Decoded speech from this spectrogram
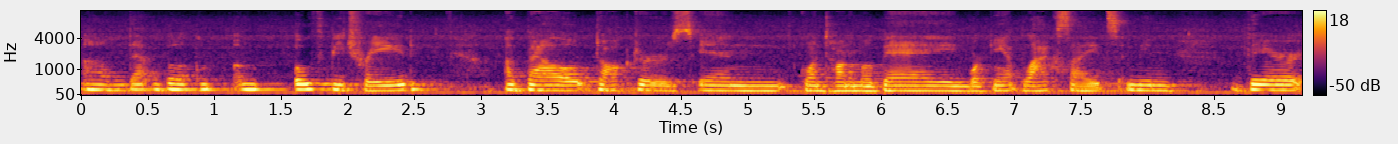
um, that book, um, Oath Betrayed, about doctors in Guantanamo Bay working at black sites. I mean, there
